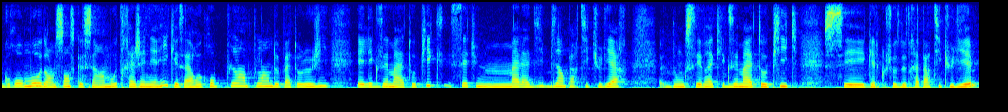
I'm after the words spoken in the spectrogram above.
gros mot dans le sens que c'est un mot très générique et ça regroupe plein plein de pathologies. Et l'eczéma atopique, c'est une maladie bien particulière. Donc c'est vrai que l'eczéma atopique, c'est quelque chose de très particulier.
